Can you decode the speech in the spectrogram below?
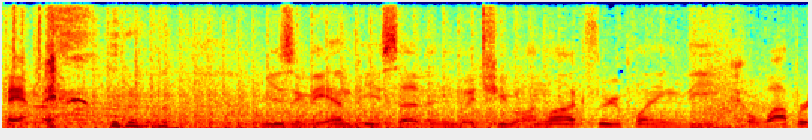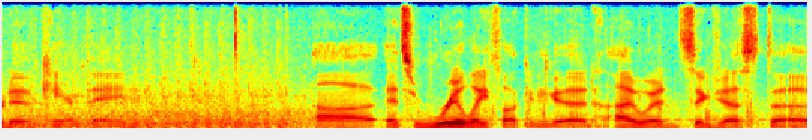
Bam. I'm using the MP7, which you unlock through playing the cooperative campaign. Uh, it's really fucking good. I would suggest uh,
